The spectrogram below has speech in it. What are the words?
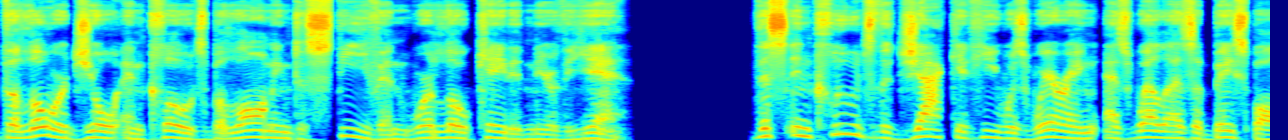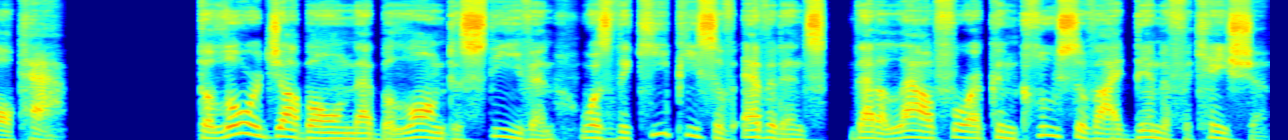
The lower jaw and clothes belonging to Stephen were located near the end. This includes the jacket he was wearing as well as a baseball cap. The lower jawbone that belonged to Stephen was the key piece of evidence that allowed for a conclusive identification.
